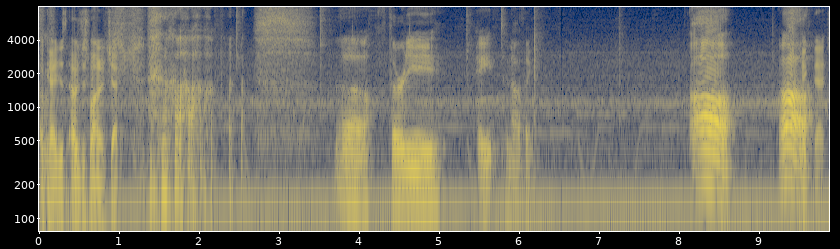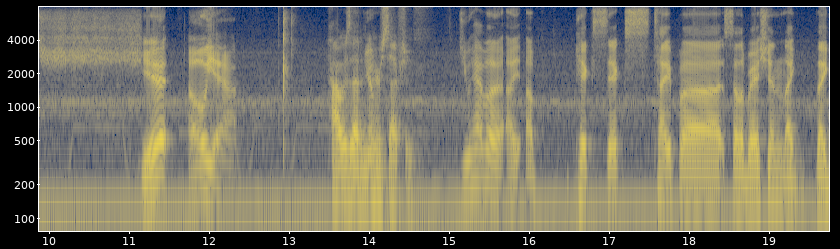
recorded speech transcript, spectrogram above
Okay, just I was just wanted to check. Uh, 38 to nothing. Oh! Oh! Take that shit. Oh yeah. How is that an Yep. interception? Do you have a, a, a pick six type uh, celebration? Like like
